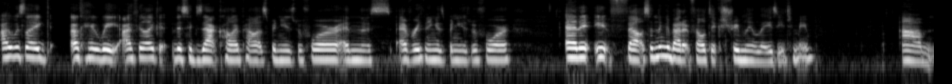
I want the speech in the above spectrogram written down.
I was like okay, wait, I feel like this exact color palette's been used before and this everything has been used before. And it, it felt something about it felt extremely lazy to me. Um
